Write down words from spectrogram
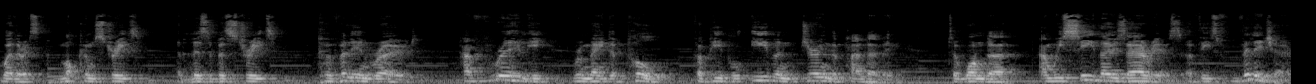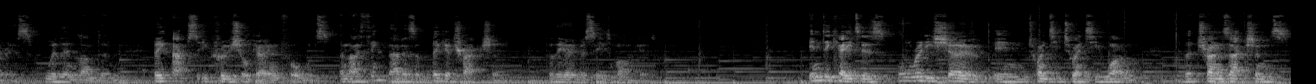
whether it's Motcomb Street, Elizabeth Street, Pavilion Road, have really remained a pull for people even during the pandemic to wander. And we see those areas of these village areas within London being absolutely crucial going forwards. And I think that is a big attraction for the overseas market. Indicators already show in 2021 that transactions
